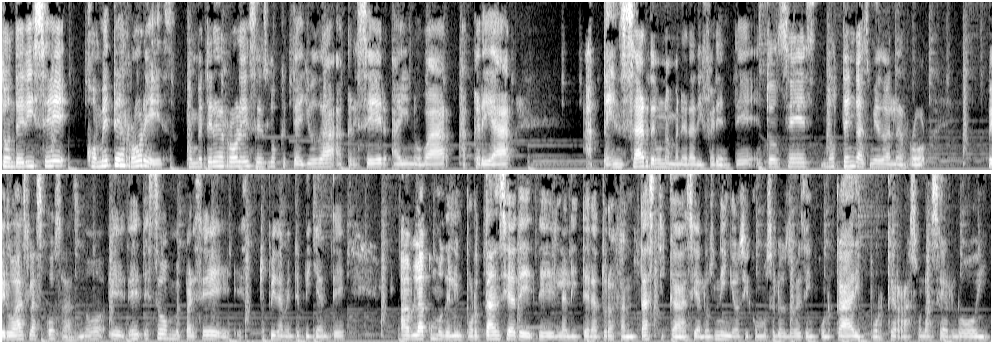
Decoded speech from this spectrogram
donde dice, comete errores, cometer errores es lo que te ayuda a crecer, a innovar, a crear, a pensar de una manera diferente. Entonces, no tengas miedo al error pero haz las cosas, ¿no? E, e, eso me parece estúpidamente brillante. Habla como de la importancia de, la literatura fantástica hacia los niños y cómo se los debes de inculcar y por qué razón hacerlo y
